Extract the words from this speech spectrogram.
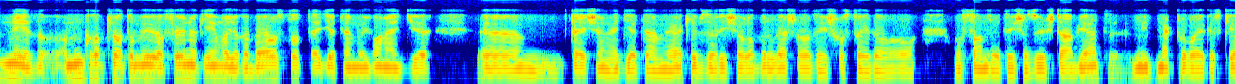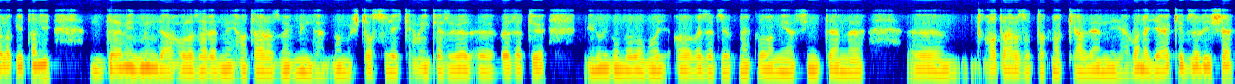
nézd, a munkakapcsolatom ő a főnök, én vagyok a beosztott, egyetem, hogy van egy teljesen egyértelmű elképzelés a labdarúgásról, azért is hozta ide a, a Szandrót és az ő stábját. Mi megpróbáljuk ezt kialakítani, de mint mindenhol az eredmény határoz meg mindent. Na most az, hogy egy keménykező vezető, én úgy gondolom, hogy a vezetőknek valamilyen szinten határozottaknak kell lennie. Van egy elképzelése,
